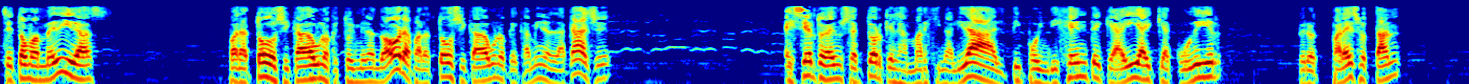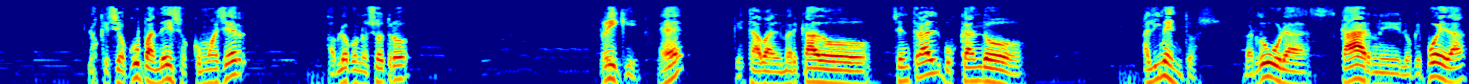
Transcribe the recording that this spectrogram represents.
se toman medidas para todos y cada uno que estoy mirando ahora, para todos y cada uno que camina en la calle, es cierto que hay un sector que es la marginalidad, el tipo indigente, que ahí hay que acudir, pero para eso están los que se ocupan de eso. Como ayer habló con nosotros Ricky, ¿eh? que estaba en el mercado central buscando alimentos, verduras, carne, lo que pueda,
